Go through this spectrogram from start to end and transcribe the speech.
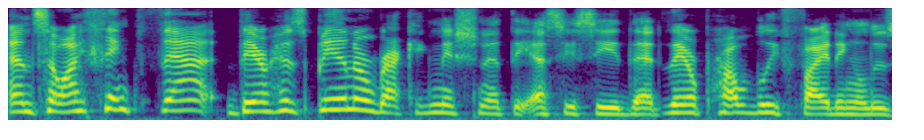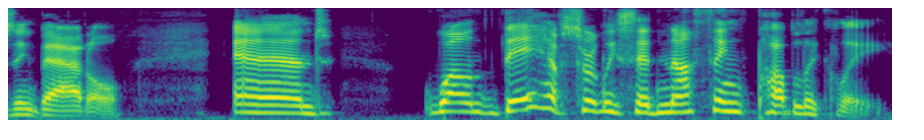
And so I think that there has been a recognition at the SEC that they're probably fighting a losing battle. And while they have certainly said nothing publicly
